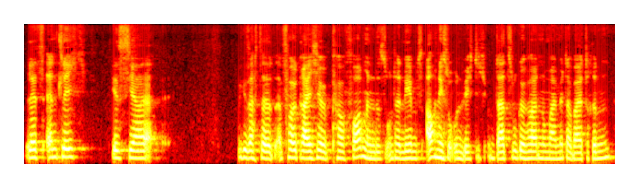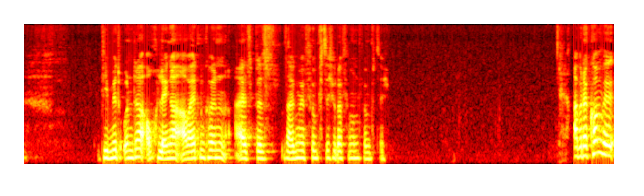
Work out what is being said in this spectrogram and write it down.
letztendlich ist ja, wie gesagt, das erfolgreiche Performance des Unternehmens auch nicht so unwichtig. Und dazu gehören nun mal Mitarbeiterinnen, die mitunter auch länger arbeiten können als bis, sagen wir, 50 oder 55. Aber da kommen wir,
